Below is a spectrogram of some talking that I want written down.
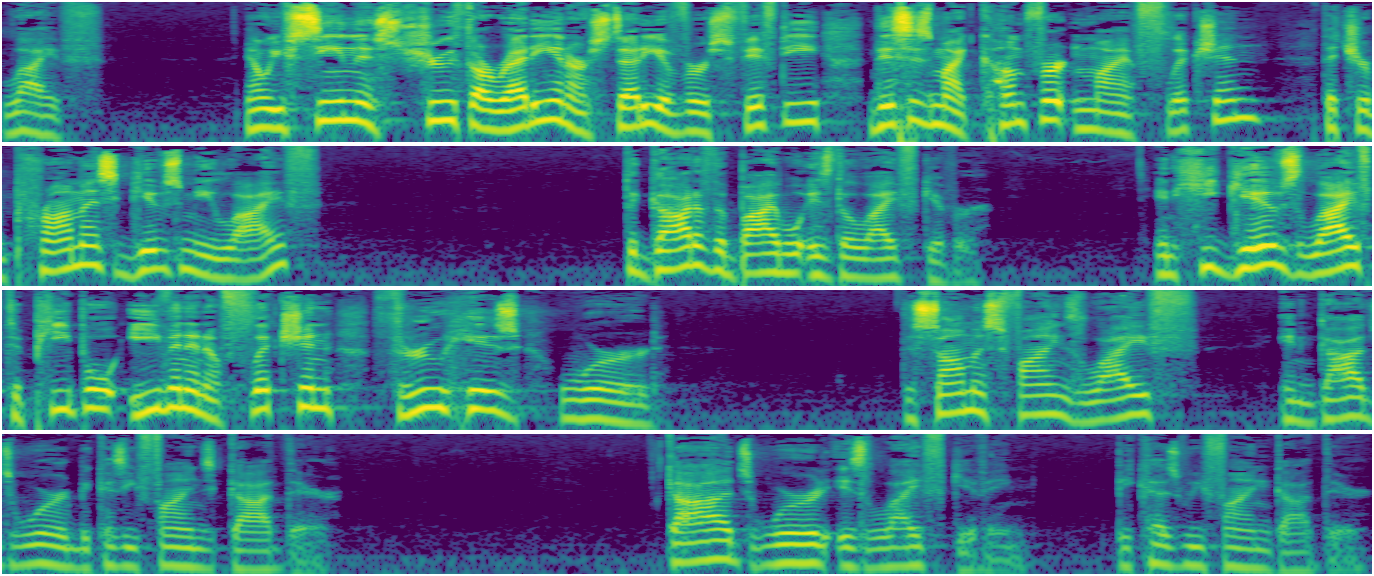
life. Now, we've seen this truth already in our study of verse 50. This is my comfort and my affliction, that your promise gives me life. The God of the Bible is the life giver. And he gives life to people, even in affliction, through his word. The psalmist finds life in God's word because he finds God there. God's word is life giving because we find God there.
